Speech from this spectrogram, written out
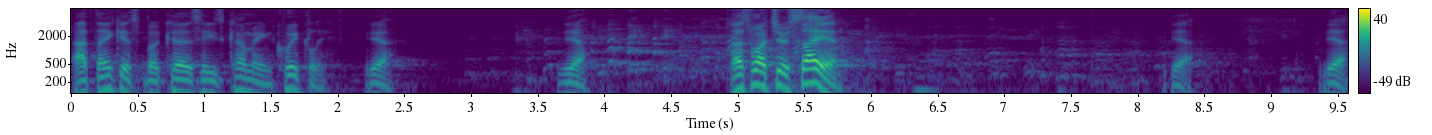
I think it's because he's coming quickly. Yeah. Yeah. That's what you're saying. Yeah. Yeah.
